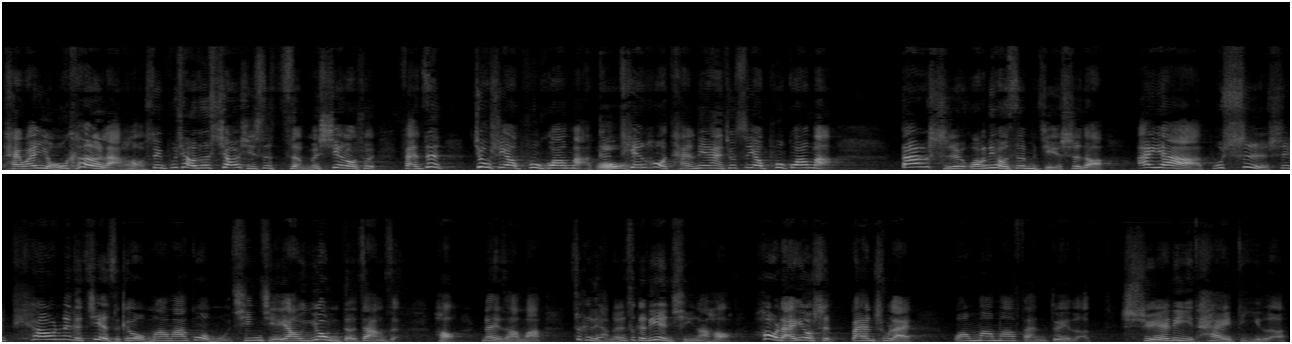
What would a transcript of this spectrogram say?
台湾游客啦，哈、哦，所以不晓得消息是怎么泄露出去，反正就是要曝光嘛，跟天后谈恋爱就是要曝光嘛。哦、当时王力宏是这么解释的、哦，哎呀，不是，是挑那个戒指给我妈妈过母亲节要用的这样子。好，那你知道吗？这个两个人这个恋情啊，哈，后来又是搬出来，王妈妈反对了，学历太低了，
